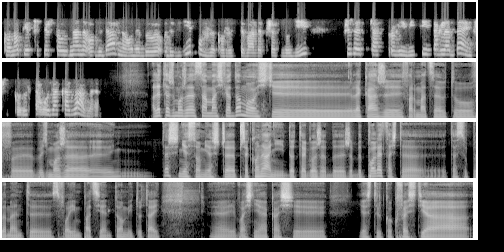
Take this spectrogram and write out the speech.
konopie przecież są znane od dawna, one były od wieków wykorzystywane przez ludzi. Przyszedł czas prohibicji i nagle bęk, wszystko zostało zakazane. Ale też może sama świadomość y, lekarzy, farmaceutów, y, być może y, też nie są jeszcze przekonani do tego, żeby, żeby polecać te, te suplementy swoim pacjentom i tutaj właśnie jakaś jest tylko kwestia,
